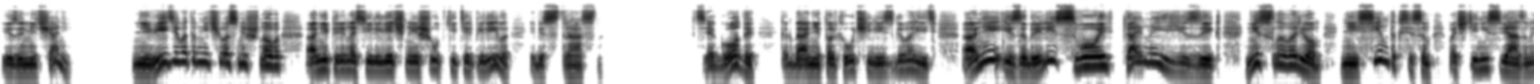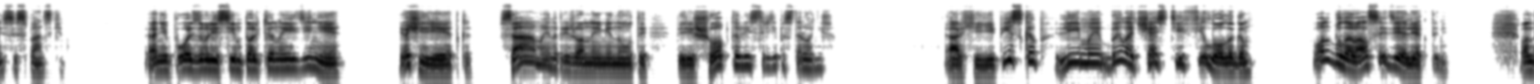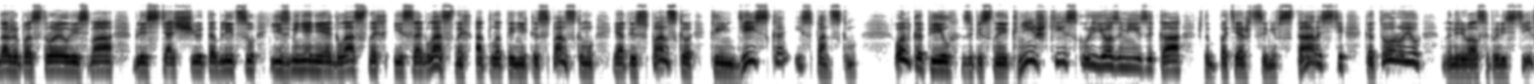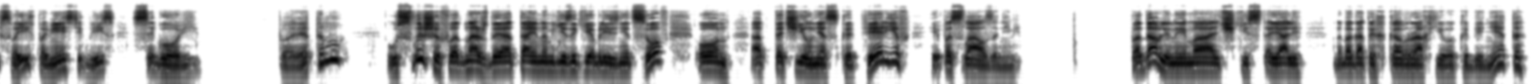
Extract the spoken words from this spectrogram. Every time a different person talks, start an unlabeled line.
и замечаний. Не видя в этом ничего смешного, они переносили вечные шутки терпеливо и бесстрастно. В те годы, когда они только учились говорить, они изобрели свой тайный язык, ни словарем, ни синтаксисом, почти не связанный с испанским. Они пользовались им только наедине, и очень редко, в самые напряженные минуты, перешептывались среди посторонних. Архиепископ Лимы был отчасти филологом. Он баловался диалектами. Он даже построил весьма блестящую таблицу изменения гласных и согласных от латыни к испанскому и от испанского к индейско-испанскому. Он копил записные книжки с курьезами языка, чтобы потешиться ими в старости, которую намеревался провести в своих поместьях близ Сеговии. Поэтому, услышав однажды о тайном языке близнецов, он отточил несколько перьев и послал за ними. Подавленные мальчики стояли на богатых коврах его кабинета,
